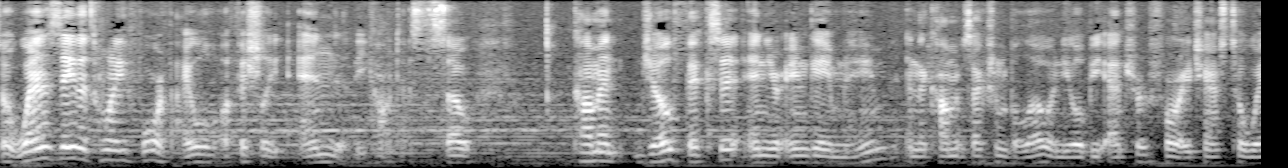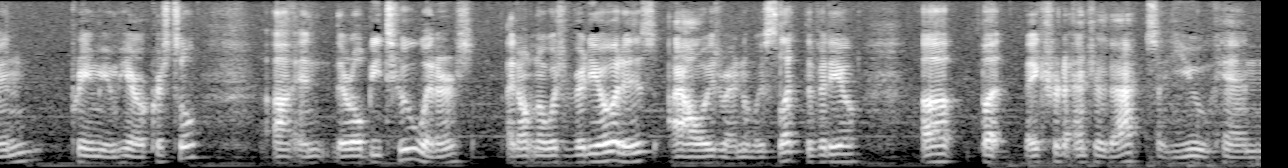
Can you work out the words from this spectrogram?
So Wednesday the 24th, I will officially end the contest. So comment Joe Fixit in your in-game name in the comment section below, and you'll be entered for a chance to win Premium Hero Crystal. Uh, and there will be two winners. I don't know which video it is. I always randomly select the video. Uh, but make sure to enter that so you can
